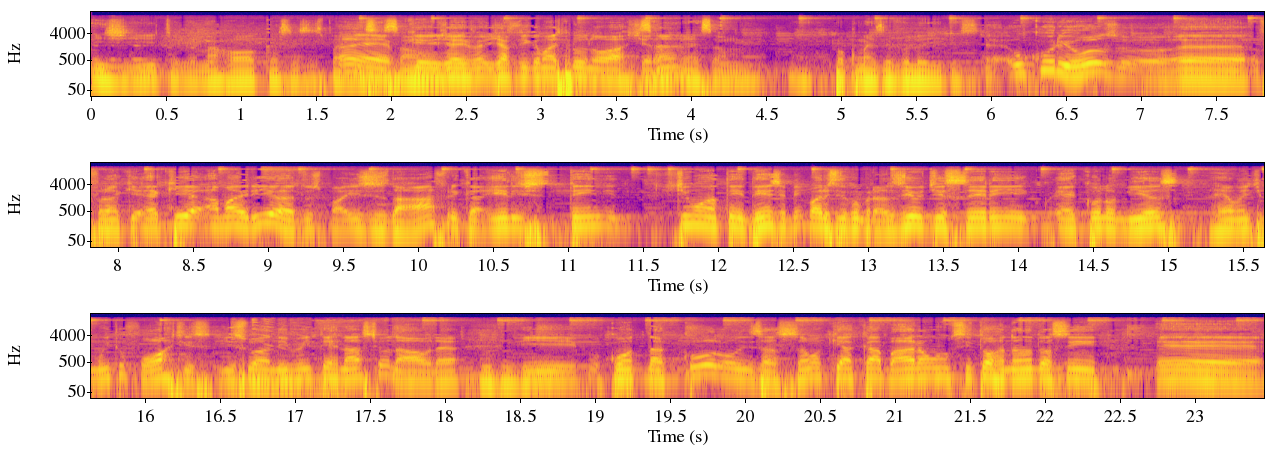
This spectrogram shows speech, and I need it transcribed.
Egito, né, Marrocos, esses países. É, são, porque já, já fica mais para o norte, são, né? É, são um pouco mais evoluídos. O curioso, é, Frank, é que a maioria dos países da África, eles têm tinha uma tendência bem parecida com o Brasil de serem economias realmente muito fortes, isso a nível internacional, né? Uhum. E por conta da colonização que acabaram se tornando assim, é,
